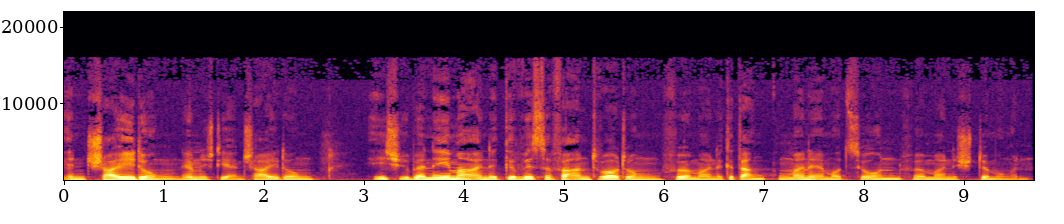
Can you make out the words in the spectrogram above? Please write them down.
Entscheidung, nämlich die Entscheidung, ich übernehme eine gewisse Verantwortung für meine Gedanken, meine Emotionen, für meine Stimmungen.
